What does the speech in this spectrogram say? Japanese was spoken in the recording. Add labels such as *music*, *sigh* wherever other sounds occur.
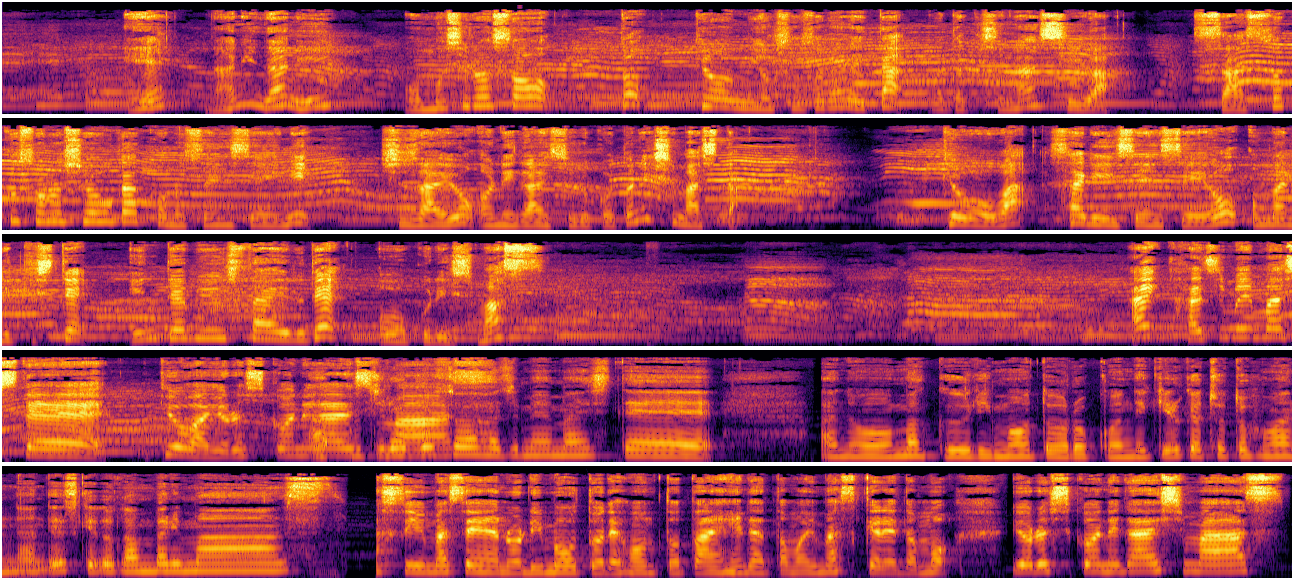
え、なになに面白そうと興味をそそられた私ナンシーは、早速その小学校の先生に取材をお願いすることにしました。今日はサリー先生をお招きしてインタビュースタイルでお送りします。はい、はじめまして。今日はよろしくお願いします。こちらこそ、はじめまして。あの、うまくリモートを録音できるかちょっと不安なんですけど、頑張ります。すいません。あの、リモートで本当大変だと思いますけれども、よろしくお願いします。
